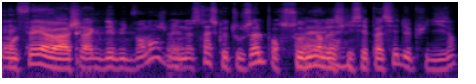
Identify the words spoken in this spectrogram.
on, le fait euh, à chaque début de vendange, mais ne serait-ce que tout seul pour se souvenir de ce qui s'est passé depuis 10 ans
